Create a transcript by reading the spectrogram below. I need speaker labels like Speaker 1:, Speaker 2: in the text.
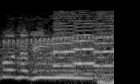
Speaker 1: gonna be.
